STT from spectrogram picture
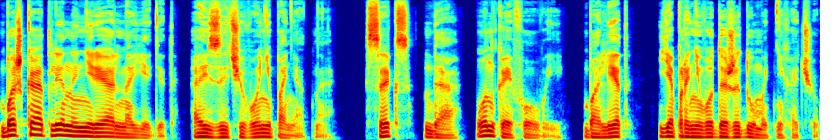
Башка от Лены нереально едет, а из-за чего непонятно. Секс – да, он кайфовый. Балет – я про него даже думать не хочу.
